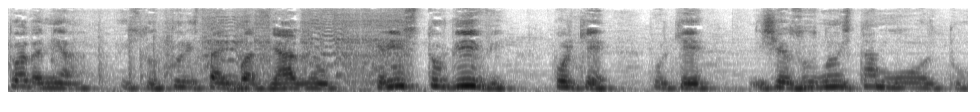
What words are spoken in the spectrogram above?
toda a minha estrutura está baseada no Cristo vive. Por quê? Porque Jesus não está morto,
